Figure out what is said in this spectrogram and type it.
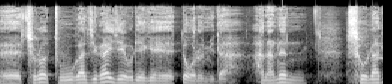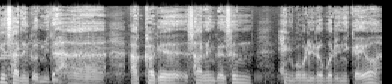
에, 주로 두 가지가 이제 우리에게 떠오릅니다. 하나는 선하게 사는 겁니다. 아, 악하게 사는 것은 행복을 잃어버리니까요.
